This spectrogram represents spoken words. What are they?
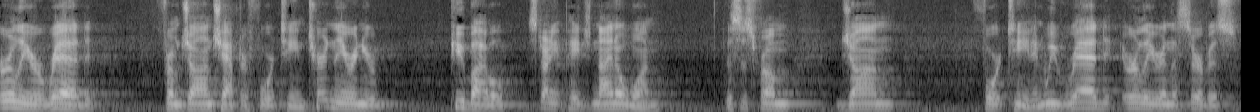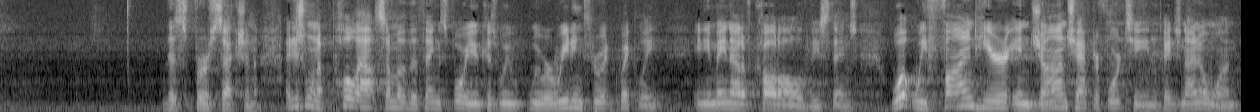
earlier read from John chapter 14. Turn there in your Pew Bible, starting at page 901. This is from John 14. And we read earlier in the service this first section. I just want to pull out some of the things for you because we, we were reading through it quickly and you may not have caught all of these things. What we find here in John chapter 14, page 901,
